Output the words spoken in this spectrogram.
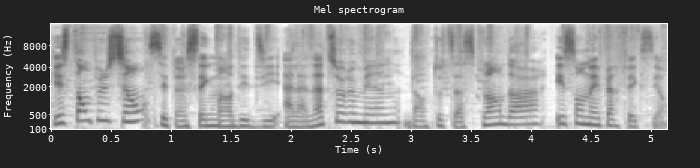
Question de pulsion, c'est un segment dédié à la nature humaine dans toute sa splendeur et son imperfection.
